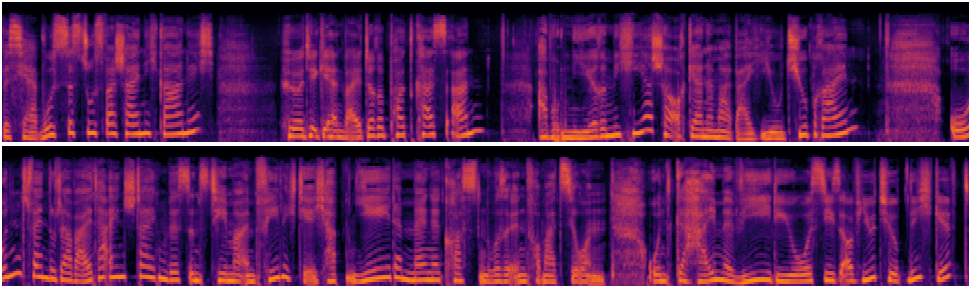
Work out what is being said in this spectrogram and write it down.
Bisher wusstest du es wahrscheinlich gar nicht. Hör dir gern weitere Podcasts an. Abonniere mich hier. Schau auch gerne mal bei YouTube rein. Und wenn du da weiter einsteigen willst ins Thema, empfehle ich dir, ich habe jede Menge kostenlose Informationen und geheime Videos, die es auf YouTube nicht gibt.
